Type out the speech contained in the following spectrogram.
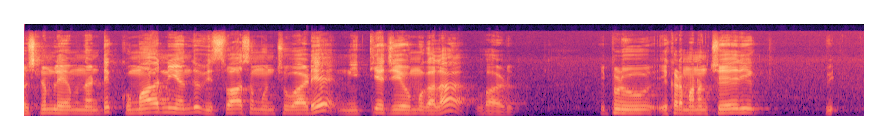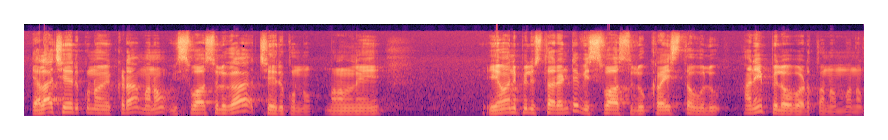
వచనంలో ఏముందంటే కుమారుని యందు విశ్వాసం ఉంచువాడే నిత్య జీవము గల వాడు ఇప్పుడు ఇక్కడ మనం చేరి ఎలా చేరుకున్నాం ఇక్కడ? మనం విశ్వాసులుగా చేరుకున్నాం. మనల్ని ఏమని పిలుస్తారంటే విశ్వాసులు క్రైస్తవులు అని పిలువబడుతున్నాం మనం.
